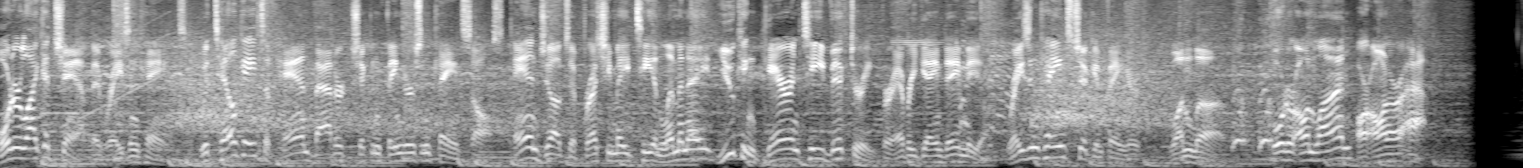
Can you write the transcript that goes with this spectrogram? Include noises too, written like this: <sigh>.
Order like a champ at Raising Cane's. With tailgates of hand battered chicken fingers and cane sauce and jugs of freshly made tea and lemonade, you can guarantee victory for every game day meal. Raising Cane's Chicken Finger, one love. Order online or on our app.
